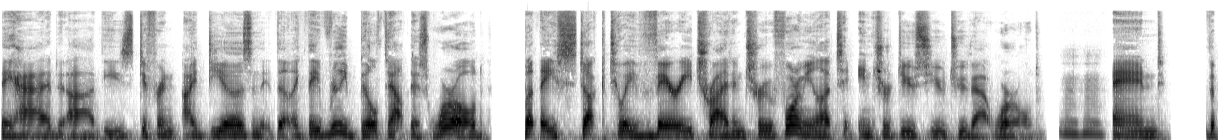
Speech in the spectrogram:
They had uh, these different ideas, and they, like they really built out this world, but they stuck to a very tried and true formula to introduce you to that world. hmm And the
